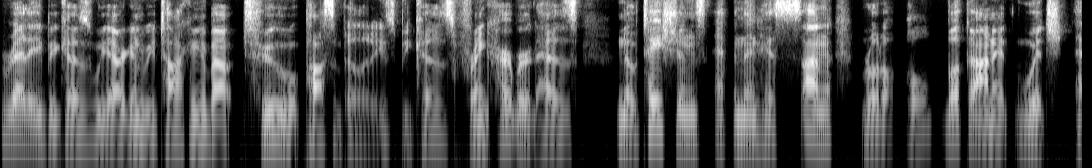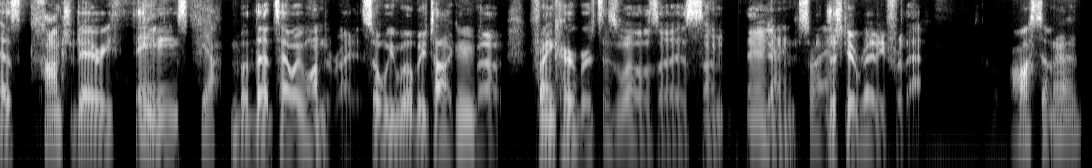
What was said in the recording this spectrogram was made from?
ready because we are going to be talking about two possibilities because Frank Herbert has notations and then his son wrote a whole book on it which has contradictory things. Yeah. But that's how he wanted to write it. So we will be talking about Frank Herbert's as well as uh, his son. And Yeah, so right. just get ready for that. Awesome.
